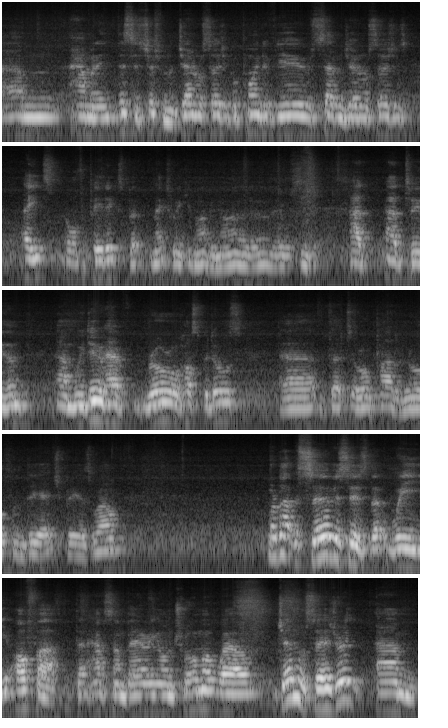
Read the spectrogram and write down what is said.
Um, how many, this is just from the general surgical point of view, seven general surgeons, eight orthopaedics, but next week it might be nine, I don't know, they all seem to add, add to them. Um, we do have rural hospitals uh, that are all part of Northland DHB as well. What about the services that we offer that have some bearing on trauma? Well, general surgery, um,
